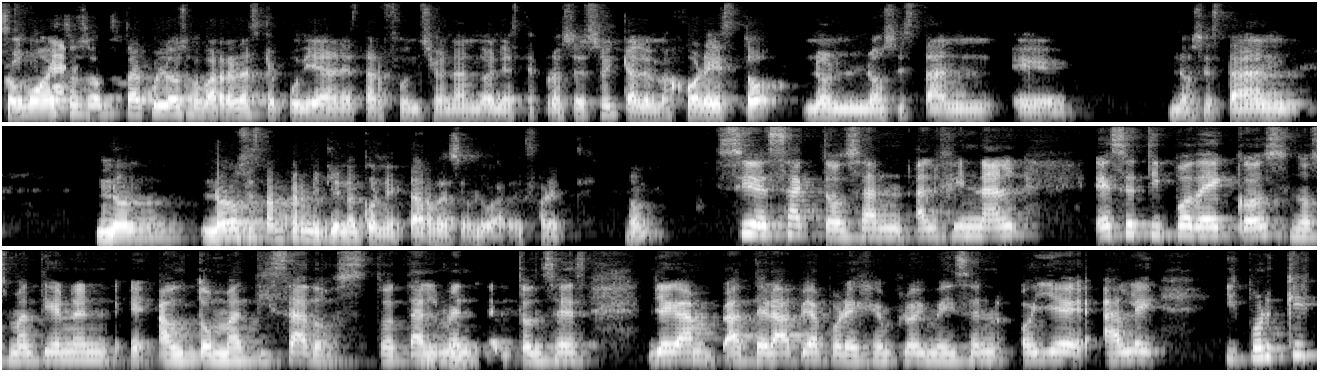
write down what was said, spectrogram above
como esos obstáculos o barreras que pudieran estar funcionando en este proceso y que a lo mejor esto no nos están, eh, nos están, no, no nos están permitiendo conectar desde un lugar diferente, ¿no? Sí, exacto. O sea, al final ese tipo de ecos nos mantienen eh, automatizados totalmente. Entonces llegan a terapia, por ejemplo, y me dicen, oye, Ale, ¿y por qué,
